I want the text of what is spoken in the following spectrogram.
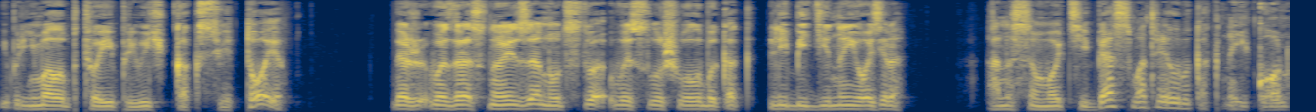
и принимала бы твои привычки как святое. Даже возрастное занудство выслушивала бы как лебединое озеро, а на самого тебя смотрела бы как на икону.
